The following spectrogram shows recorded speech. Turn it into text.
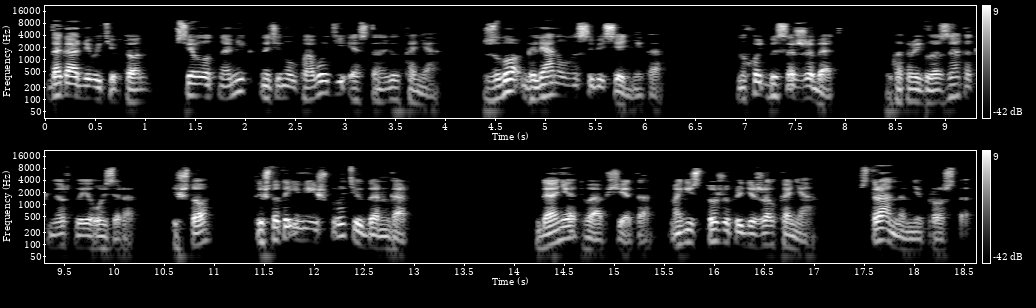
Догадливый Тевтон. Всеволод на миг натянул поводья и остановил коня. Зло глянул на собеседника. Ну хоть бы с РЖБ, у которой глаза как мертвое озеро. И что? Ты что-то имеешь против, Бернгард? Да нет, вообще-то. Магист тоже придержал коня. Странно мне просто.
